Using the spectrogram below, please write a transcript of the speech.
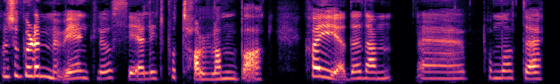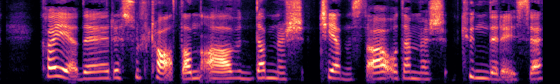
Men så glemmer vi egentlig å se litt på tallene bak. Hva er det de eh, på en måte hva er det resultatene av deres tjenester og deres kundereise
